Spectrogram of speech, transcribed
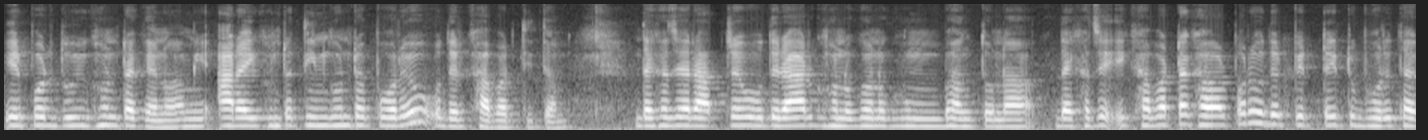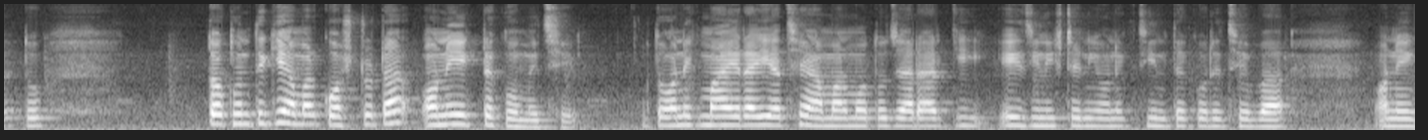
এরপর দুই ঘণ্টা কেন? আমি আড়াই ঘণ্টা, তিন ঘণ্টা পরেও ওদের খাবার দিতাম। দেখা যায় রাত্রেও ওদের আর ঘন ঘন ঘুম ভাঙতো না। দেখা যায় এই খাবারটা খাওয়ার পরে ওদের পেটটা একটু ভরে থাকতো। তখন থেকে আমার কষ্টটা অনেকটা কমেছে। তো অনেক মায়েরাই আছে আমার মতো যারা আর কি এই জিনিসটা নিয়ে অনেক চিন্তা করেছে বা অনেক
